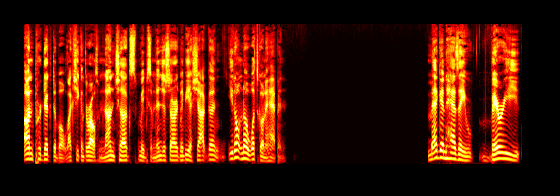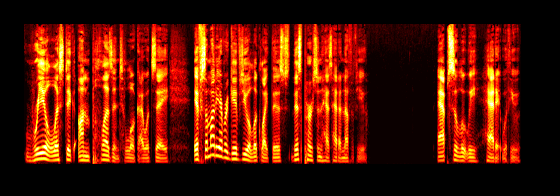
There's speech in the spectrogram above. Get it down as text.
unpredictable. Like she can throw out some nunchucks, maybe some ninja stars, maybe a shotgun. You don't know what's going to happen. Megan has a very realistic, unpleasant look, I would say. If somebody ever gives you a look like this, this person has had enough of you. Absolutely had it with you.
